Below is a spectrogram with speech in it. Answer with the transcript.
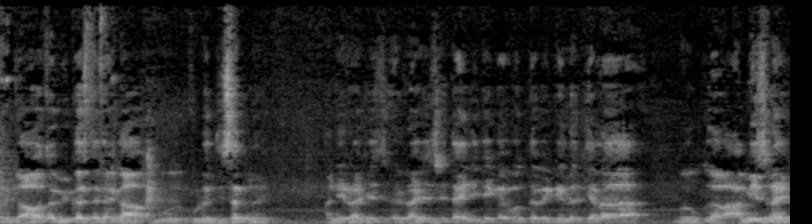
पण गावाचा विकास तर काही गाव कुठे दिसत नाही. आणि राजेश राजेशताईंनी जे काही वक्तव्य केलं त्याला आम्हीच नाही.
